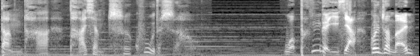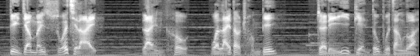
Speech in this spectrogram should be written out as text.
当他爬向车库的时候，我砰的一下关上门，并将门锁起来。然后我来到床边，这里一点都不脏乱，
